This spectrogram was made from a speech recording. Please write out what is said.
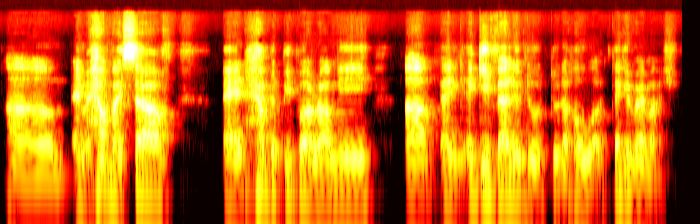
um, and help myself and help the people around me uh, and, and give value to, to the whole world. Thank you very much.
